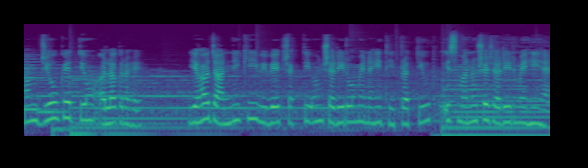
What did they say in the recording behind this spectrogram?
हम ज्यों के त्यों अलग रहे। यह जानने की विवेक शक्ति उन शरीरों में नहीं थी, प्रत्युत इस मनुष्य शरीर में ही है।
